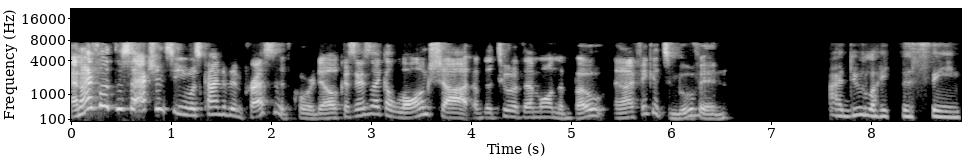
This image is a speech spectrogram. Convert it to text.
And I thought this action scene was kind of impressive, Cordell, because there's like a long shot of the two of them on the boat, and I think it's moving. I do like this scene.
